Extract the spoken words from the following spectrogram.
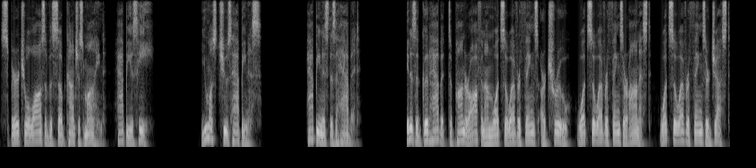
spiritual laws of the subconscious mind, happy is he. You must choose happiness. Happiness is a habit. It is a good habit to ponder often on whatsoever things are true, whatsoever things are honest, whatsoever things are just,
